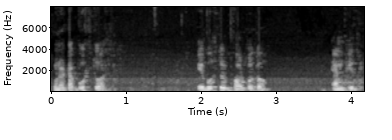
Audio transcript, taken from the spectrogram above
কোন একটা বস্তু আছে। এই বস্তুর ভর কত? এম কেজি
